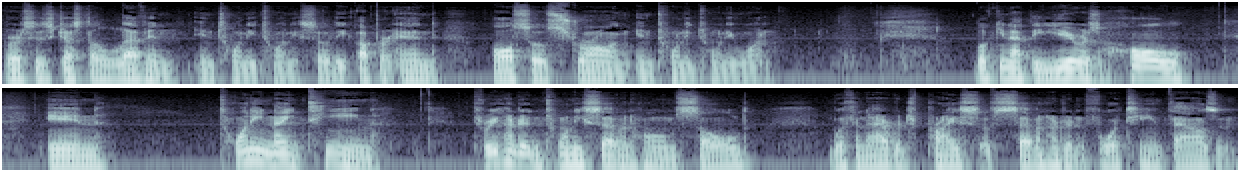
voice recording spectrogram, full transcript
versus just 11 in 2020. So the upper end also strong in 2021. Looking at the year as a whole, in 2019, 327 homes sold with an average price of 714,000.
